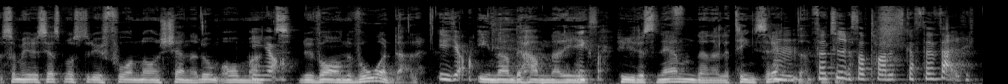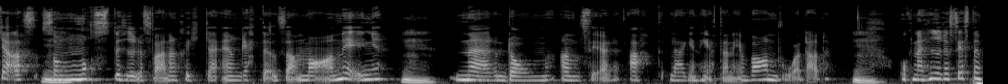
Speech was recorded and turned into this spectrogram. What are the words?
som hyresgäst måste du ju få någon kännedom om att Ja. du vanvårdar. Ja. Innan det hamnar i Exakt. hyresnämnden eller tingsrätten. För att hyresavtalet ska förverkas så måste hyresvärden skicka en rättelseanmaning när de anser att lägenheten är vanvårdad. Och när hyresgästen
